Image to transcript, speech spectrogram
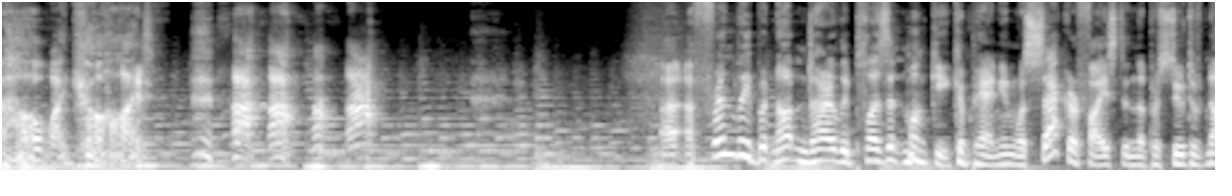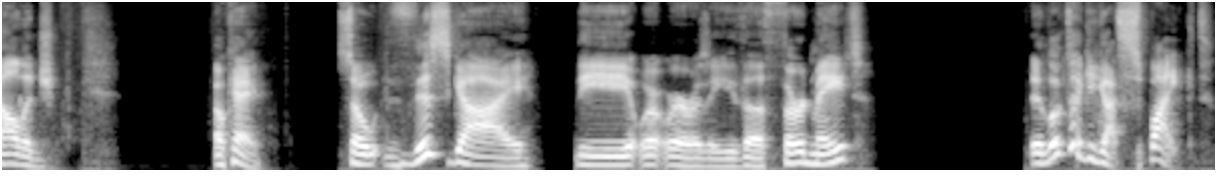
Oh my god. Uh, a friendly but not entirely pleasant monkey companion was sacrificed in the pursuit of knowledge. Okay, so this guy, the where, where was he? The third mate, it looked like he got spiked.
